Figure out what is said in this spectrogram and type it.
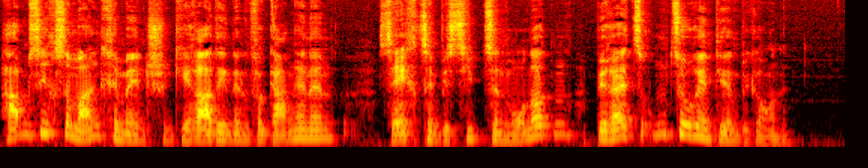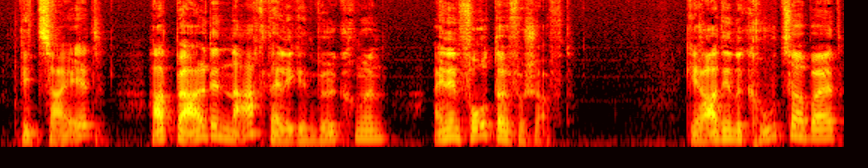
haben sich so manche Menschen gerade in den vergangenen 16 bis 17 Monaten bereits umzuorientieren begonnen. Die Zeit hat bei all den nachteiligen Wirkungen einen Vorteil verschafft. Gerade in der Kurzarbeit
